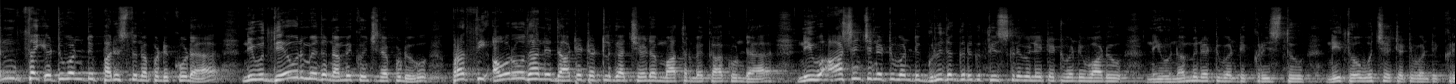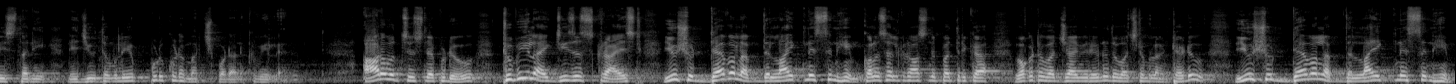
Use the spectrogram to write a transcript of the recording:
ఎంత ఎటువంటి పరిస్థితున్నప్పటికీ కూడా నీవు దేవుని మీద నమ్మిక ఉంచినప్పుడు ప్రతి అవరోధాన్ని దాటేటట్లుగా చేయడం మాత్రమే కాకుండా నీవు ఆశించినటువంటి గురి దగ్గరకు తీసుకుని వెళ్ళేటటువంటి వాడు నీవు నమ్మినటువంటి క్రీస్తు నీతో వచ్చేటటువంటి క్రీస్తు అని నీ జీవితంలో ఎప్పుడు కూడా మర్చిపోవడానికి వీల్లేదు. ఆరవది చూసినప్పుడు to be like Jesus Christ you should develop the likeness in him కొలసలికి రాసిన పత్రిక ఒకటో అధ్యాయం ఎనిమిదో వచనంలో అంటాడు you should develop the likeness in him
